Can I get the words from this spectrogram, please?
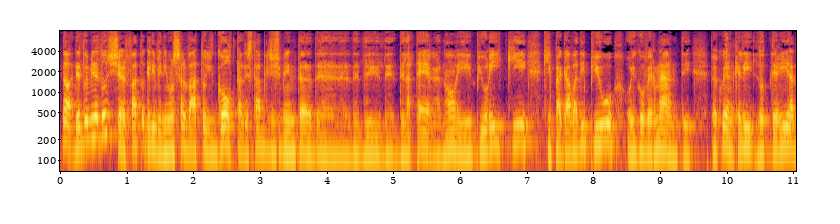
No, nel 2012 c'è il fatto che lì venivano salvato il GOT, l'establishment de, de, de, della terra, no? i più ricchi, chi pagava di più o i governanti, per cui anche lì lotteria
